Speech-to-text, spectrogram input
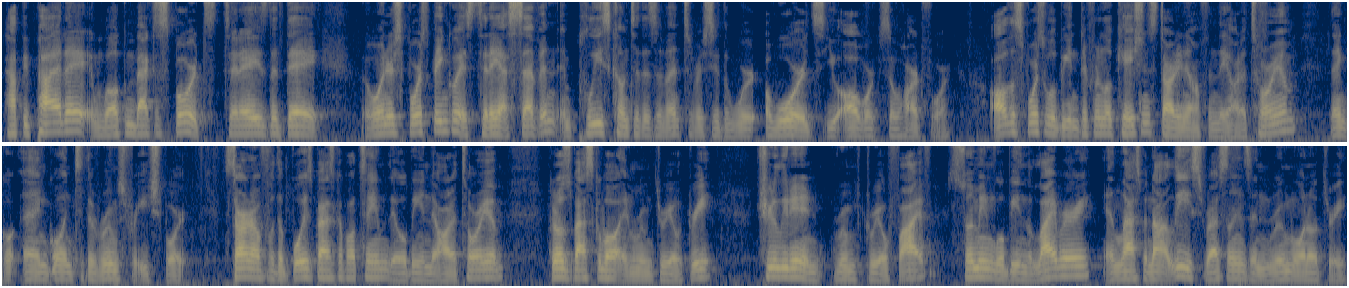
Happy Pi Day and welcome back to sports. Today is the day. The Winter Sports Banquet is today at 7 and please come to this event to receive the awards you all worked so hard for. All the sports will be in different locations starting off in the auditorium then go, and going to the rooms for each sport. Starting off with the boys basketball team, they will be in the auditorium, girls basketball in room 303, cheerleading in room 305, swimming will be in the library, and last but not least, wrestling is in room 103.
